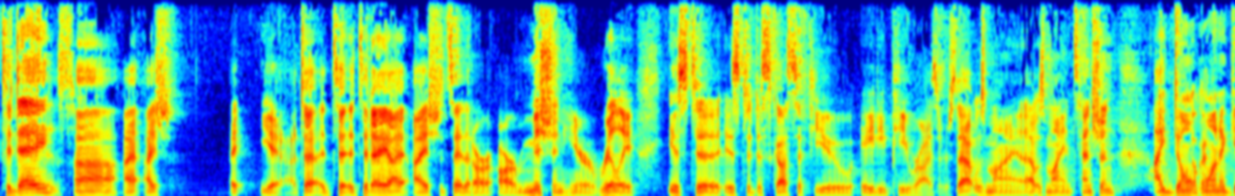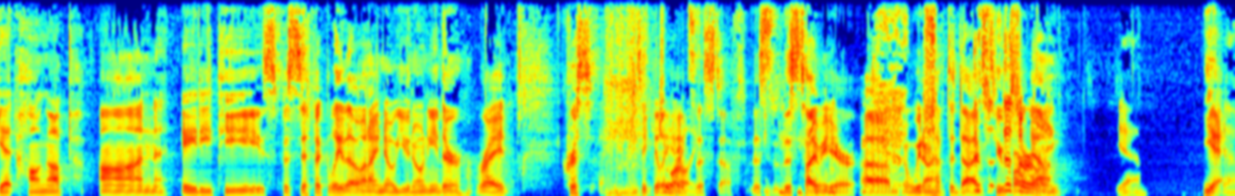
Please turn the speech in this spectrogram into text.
Today, uh, I, I yeah, t- t- today I, I, should say that our, our mission here really is to is to discuss a few ADP risers. That was my that was my intention. I don't okay. want to get hung up on ADP specifically though, and I know you don't either, right? Chris particularly hates this stuff this this time of year, um, and we don't have to dive this, too this far early. down. Yeah, yeah,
